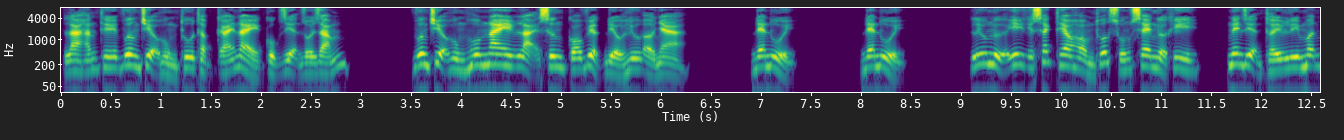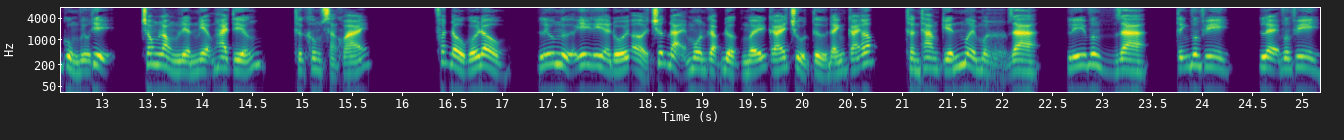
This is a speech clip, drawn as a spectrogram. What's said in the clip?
là hắn thế Vương Triệu Hùng thu thập cái này cục diện rối rắm. Vương Triệu Hùng hôm nay lại xưng có việc điều hưu ở nhà. Đen đủi. Đen đủi. Lưu ngự y thì xách theo hòm thuốc xuống xe ngựa khi, nên diện thấy Lý Mẫn cùng Vưu Thị, trong lòng liền niệm hai tiếng, thực không sảng khoái. Phất đầu gối đầu, Lưu ngự y lìa đối ở trước đại môn gặp được mấy cái chủ tử đánh cái ấp, thần tham kiến 11 ra, Lý Vương ra, Tĩnh Vương Phi, Lệ Vương Phi.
